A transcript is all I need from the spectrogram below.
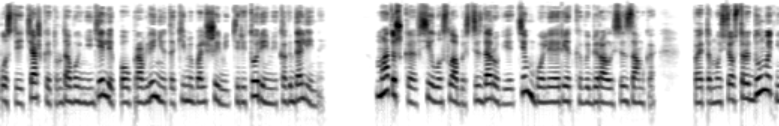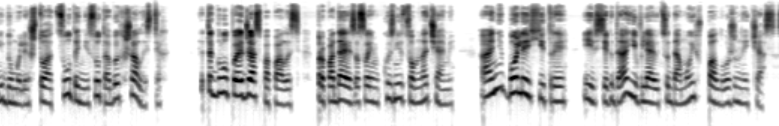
после тяжкой трудовой недели по управлению такими большими территориями, как долины. Матушка, в силу слабости здоровья, тем более редко выбиралась из замка, поэтому сестры думать не думали, что отсюда несут об их шалостях. Это глупая Джаз попалась, пропадая со своим кузнецом ночами, а они более хитрые и всегда являются домой в положенный час.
